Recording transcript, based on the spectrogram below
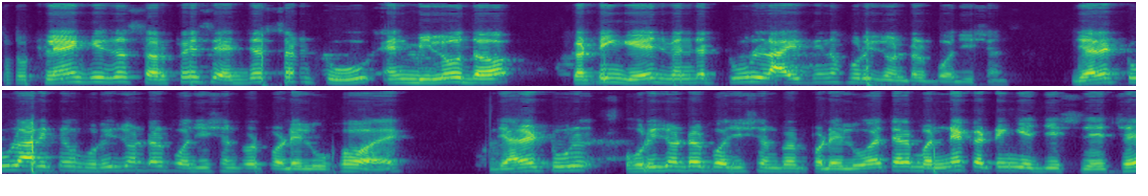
so flank is a surface adjacent to and below the cutting edge when the tool lies in a horizontal position જ્યારે ટૂલ આ રીતે હોરિઝોન્ટલ પોઝિશન પર પડેલું હોય જ્યારે ટૂલ હોરિઝોન્ટલ પોઝિશન પર પડેલું હોય ત્યારે બંને કટિંગ એજીસ જે છે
